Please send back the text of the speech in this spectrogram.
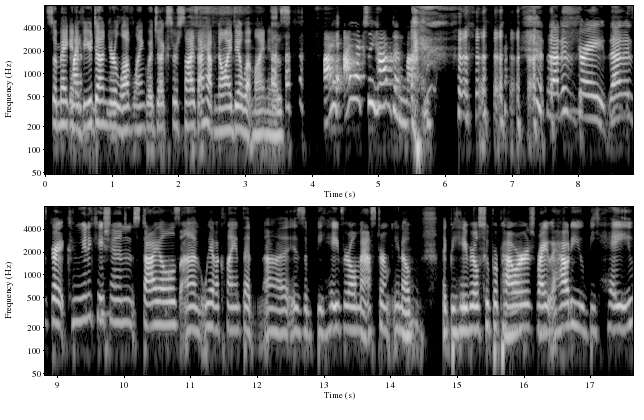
So, Megan, My- have you done your love language exercise? I have no idea what mine is. i i actually have done mine that is great. That is great. Communication styles. Um, we have a client that uh, is a behavioral master, you know, Mm. like behavioral superpowers, right? mhm. How do you behave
